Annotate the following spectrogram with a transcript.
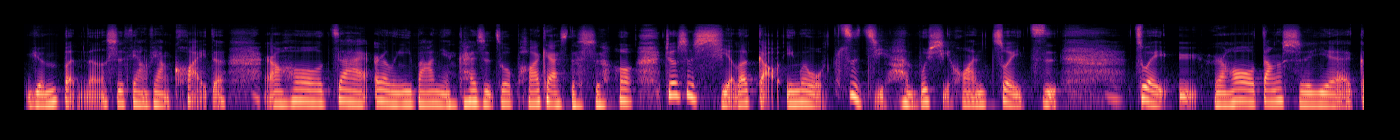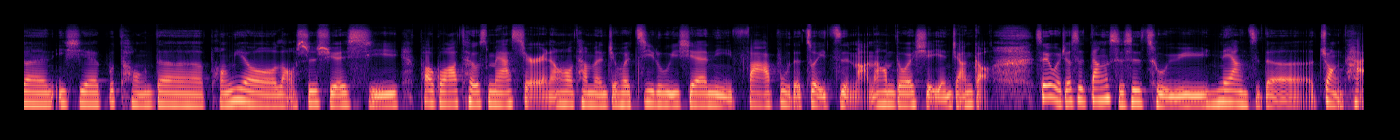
原本呢是非常非常快的，然后在二零一八。八年开始做 podcast 的时候，就是写了稿，因为我自己很不喜欢醉字。醉语，然后当时也跟一些不同的朋友、老师学习，包括 Toastmaster，然后他们就会记录一些你发布的赘字嘛，然后他们都会写演讲稿，所以我就是当时是处于那样子的状态。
